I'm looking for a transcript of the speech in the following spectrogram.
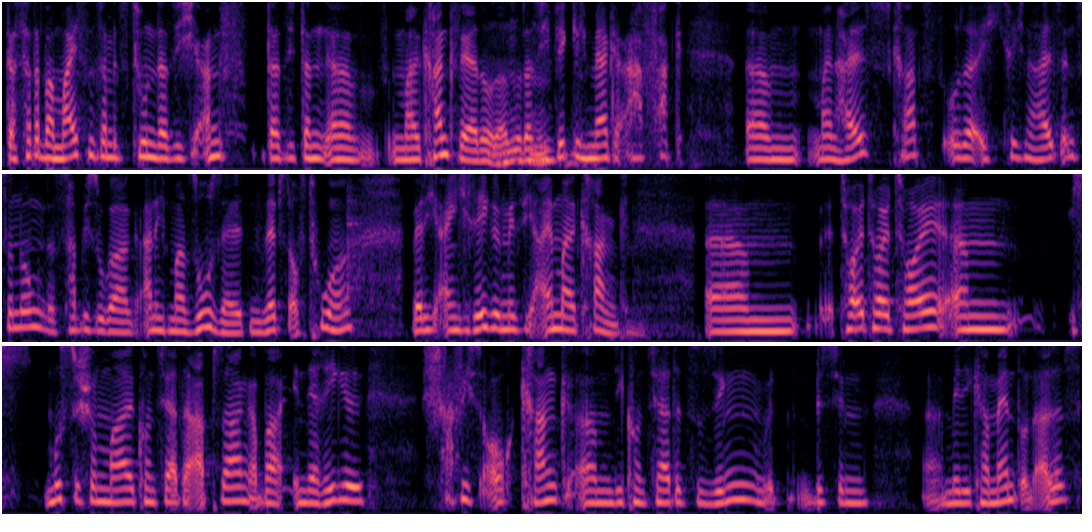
das hat aber meistens damit zu tun, dass ich, anf dass ich dann äh, mal krank werde oder so, dass ich wirklich merke, ah fuck, ähm, mein Hals kratzt oder ich kriege eine Halsentzündung. Das habe ich sogar gar nicht mal so selten. Selbst auf Tour werde ich eigentlich regelmäßig einmal krank. Ähm, toi, toi, toi. Ähm, ich musste schon mal Konzerte absagen, aber in der Regel schaffe ich es auch krank, ähm, die Konzerte zu singen mit ein bisschen äh, Medikament und alles.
